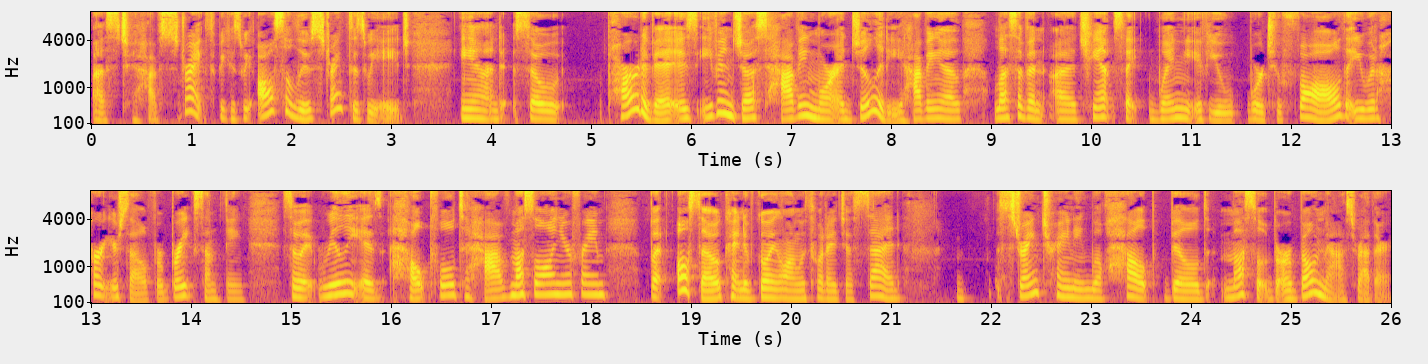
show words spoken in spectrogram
us to have strength, because we also lose strength as we age. And so part of it is even just having more agility, having a less of an, a chance that when if you were to fall that you would hurt yourself or break something. So it really is helpful to have muscle on your frame, but also kind of going along with what I just said, strength training will help build muscle or bone mass rather.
